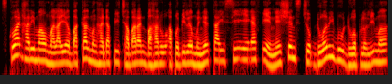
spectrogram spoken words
Skuad Harimau Malaya bakal menghadapi cabaran baharu apabila menyertai CAFA Nations Cup 2025,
